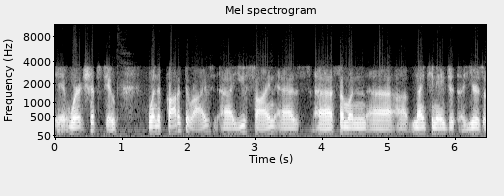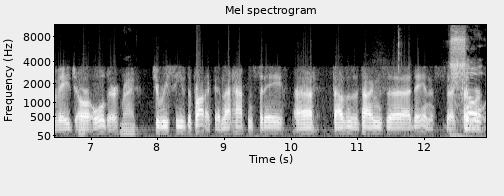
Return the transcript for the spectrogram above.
uh, where it ships to. When the product arrives, uh, you sign as uh, someone uh, 19 age, years of age or older right. to receive the product. And that happens today uh, thousands of times uh, a day in this. Uh, so,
